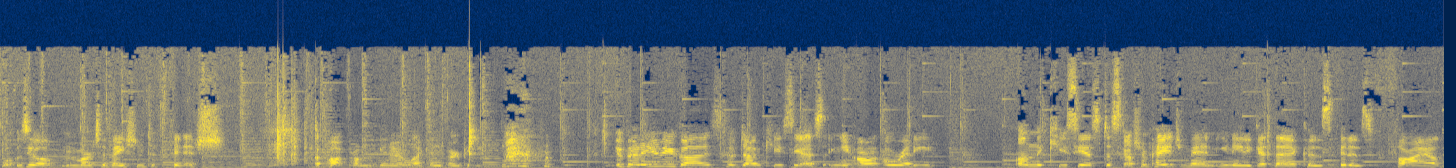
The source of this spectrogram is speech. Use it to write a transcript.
What was your motivation to finish? Apart from, you know, like an OP. If any of you guys have done QCS and you aren't already on the QCS discussion page, man, you need to get there because it is fire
